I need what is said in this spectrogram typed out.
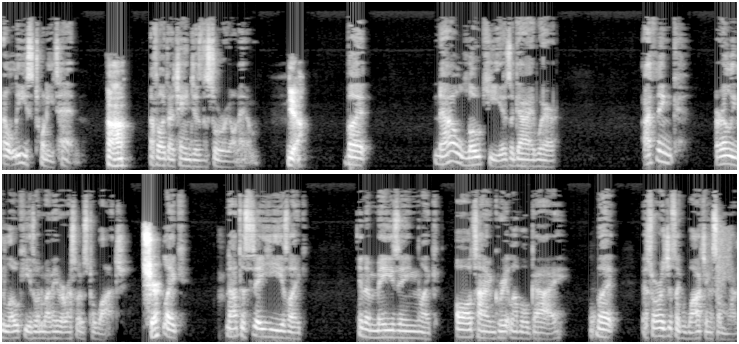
at least 2010, Uh huh. I feel like that changes the story on him. Yeah. But now Low Ki is a guy where I think early Low Ki is one of my favorite wrestlers to watch. Sure. Like, not to say he is like an amazing, like all time great level guy, but as far as just like watching someone,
